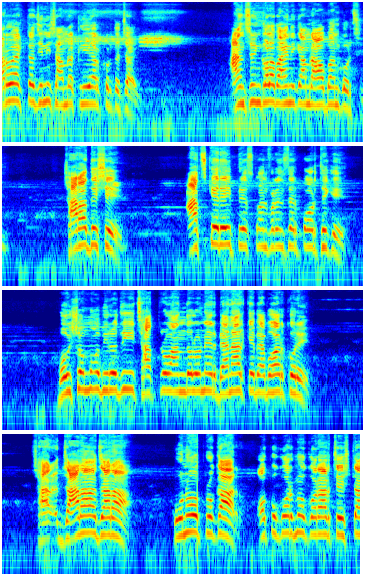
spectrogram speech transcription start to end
আরও একটা জিনিস আমরা ক্লিয়ার করতে চাই। আইনশৃঙ্খলা বাহিনীকে আমরা আহ্বান করছি। সারা দেশে আজকের এই প্রেস কনফারেন্সের পর থেকে বৈষম্য বিরোধী ছাত্র আন্দোলনের ব্যানারকে ব্যবহার করে যারা যারা কোনো প্রকার অপকর্ম করার চেষ্টা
